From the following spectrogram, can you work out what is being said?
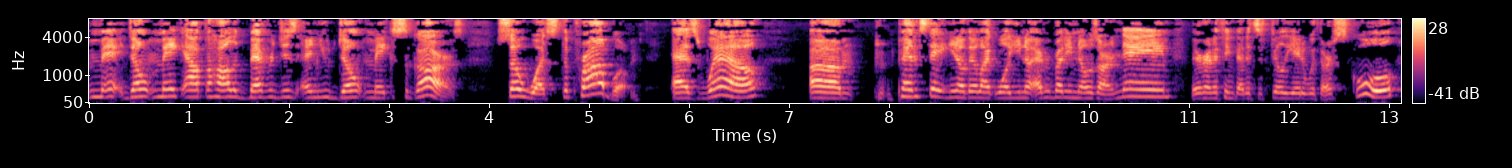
ma- don't make alcoholic beverages and you don't make cigars. So what's the problem? As well, um, Penn State, you know, they're like, well, you know, everybody knows our name. They're going to think that it's affiliated with our school.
